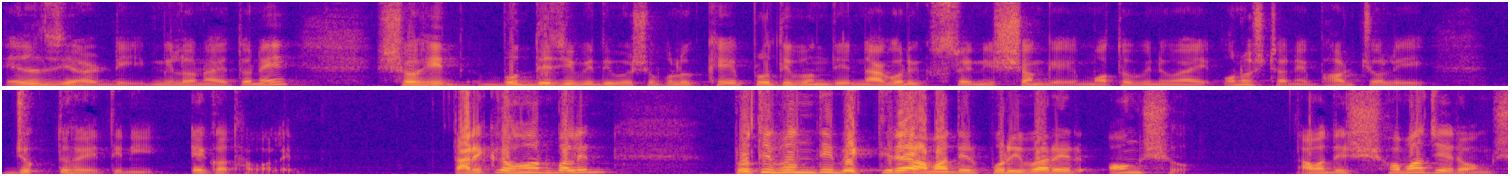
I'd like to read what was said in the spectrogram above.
এলজিআরডি মিলনায়তনে শহীদ বুদ্ধিজীবী দিবস উপলক্ষে প্রতিবন্ধী নাগরিক শ্রেণির সঙ্গে মতবিনিময় অনুষ্ঠানে ভার্চুয়ালি যুক্ত হয়ে তিনি একথা বলেন। তারেক রহমান বলেন প্রতিবন্ধী ব্যক্তিরা আমাদের পরিবারের অংশ, আমাদের সমাজের অংশ,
